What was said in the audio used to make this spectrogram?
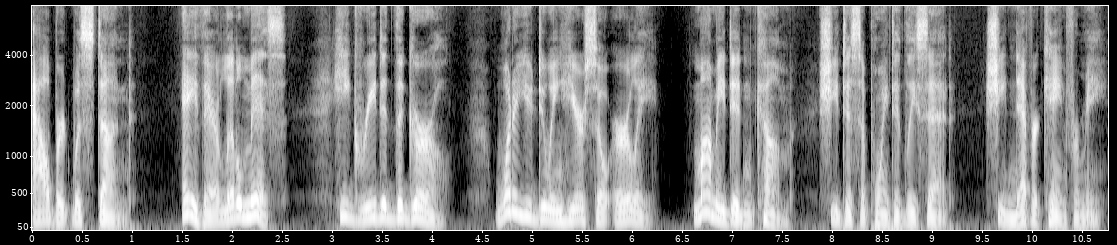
Albert was stunned. Hey there, little miss. He greeted the girl. What are you doing here so early? Mommy didn't come, she disappointedly said. She never came for me.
